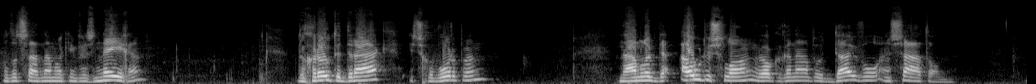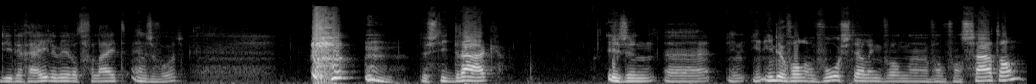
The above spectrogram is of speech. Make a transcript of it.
Want dat staat namelijk in vers 9. De grote draak is geworpen, namelijk de oude slang, welke genaamd wordt duivel en Satan, die de gehele wereld verleidt enzovoort. dus die draak is een, uh, in, in ieder geval een voorstelling van, uh, van, van Satan.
